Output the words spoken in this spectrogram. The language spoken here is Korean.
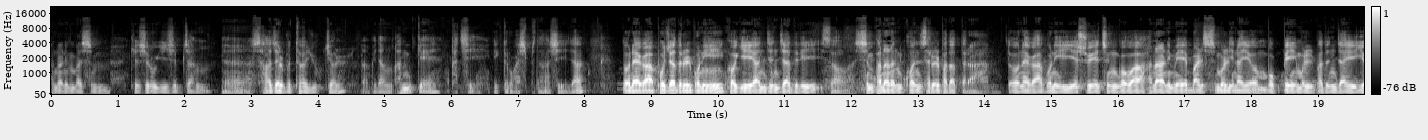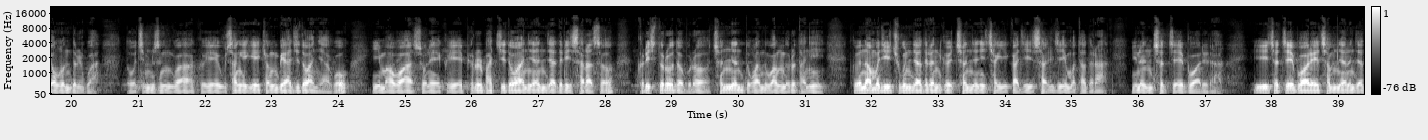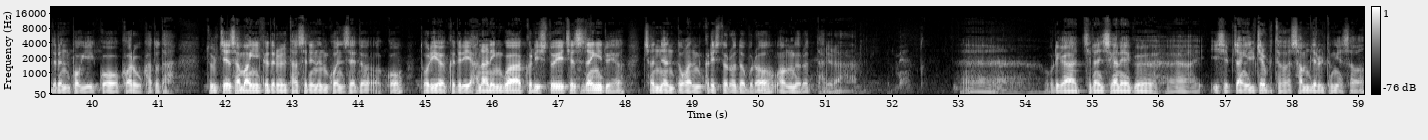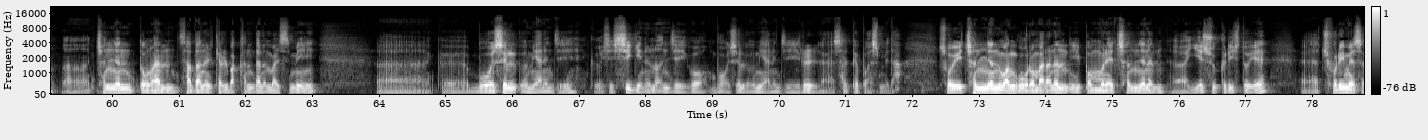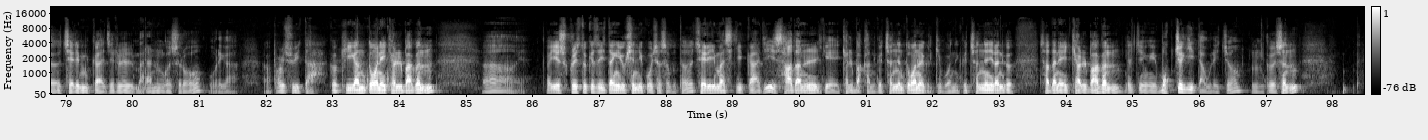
하나님 말씀 계시록 20장 4절부터 6절 그냥 함께 같이 읽도록 하십시다. 시작. 또 내가 보자들을 보니 거기에 앉은 자들이 있어 심판하는 권세를 받았더라. 또 내가 보니 예수의 증거와 하나님의 말씀을 인하여 목배임을 받은 자의 영혼들과 또 짐승과 그의 우상에게 경배하지도 아니하고 이마와 손에 그의 표를 받지도 아니한 자들이 살아서 그리스도로 더불어 천년 동안 왕노릇하니 그 나머지 죽은 자들은 그 천년이 차기까지 살지 못하더라. 이는 첫째 부활이라. 이 첫째 부활에 참여하는 자들은 복이 있고 거룩하도다. 둘째 사망이 그들을 다스리는 권세도 없고 도리어 그들이 하나님과 그리스도의 제사장이 되어 천년 동안 그리스도로 더불어 왕노릇하리라. 우리가 지난 시간에 그 20장 어, 1절부터 3절을 통해서 어, 천년 동안 사단을 결박한다는 말씀이 어, 그 무엇을 의미하는지 그것이 시기는 언제이고 무엇을 의미하는지를 살펴보았습니다. 소위 천년 왕국으로 말하는 이 본문의 천년은 예수 그리스도의 초림에서 재림까지를 말하는 것으로 우리가 어, 볼 수 있다. 그 기간 동안의 결박은 어, 그러니까 예수 그리스도께서 이 땅에 육신 입고 오셔서부터 재림하시기까지 사단을 이게 결박한 그 천년 동안을 그렇게 보는 그 천년이란 그 사단의 결박은 일종의 목적이 있다고 그랬죠. 음, 그것은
